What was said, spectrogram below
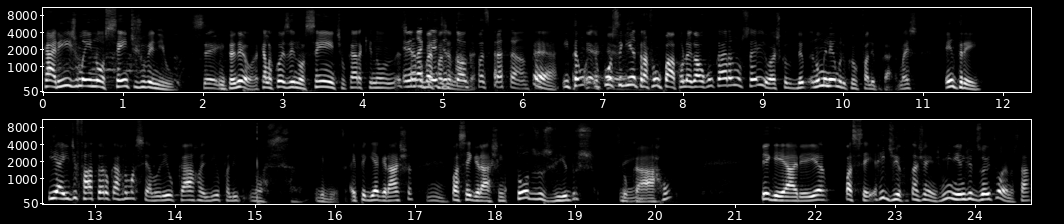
carisma inocente juvenil. Sei. Entendeu? Aquela coisa inocente, o cara que não. Esse Ele não vai fazer acreditou nada. que fosse pra tanto. É, então eu consegui entrar. Foi um papo legal com o cara, não sei, eu acho que eu, eu não me lembro do que eu falei pro cara, mas entrei. E aí, de fato, era o carro do Marcelo. Olhei o carro ali, eu falei, nossa, beleza. Aí peguei a graxa, passei graxa em todos os vidros do Sim. carro, peguei a areia, passei. É ridículo, tá, gente? Menino de 18 anos, tá?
